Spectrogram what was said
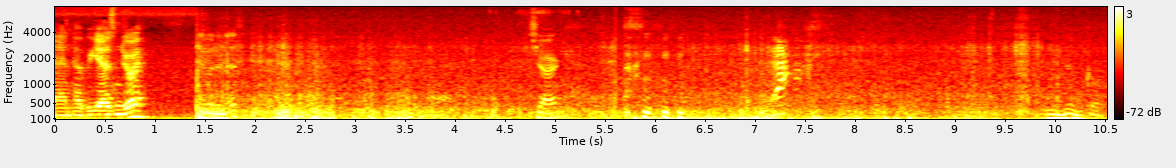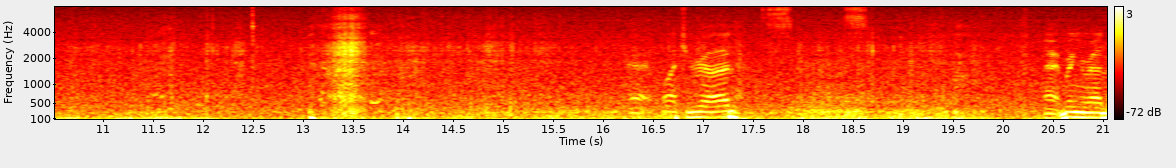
and hope you guys enjoy. See what it is? Shark. ah! Alright, watch your rod. Alright, bring your rod.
